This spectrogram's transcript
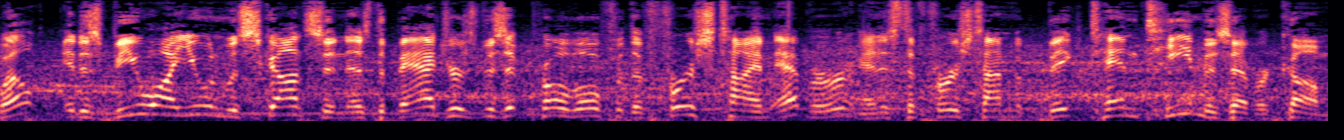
Well, it is BYU in Wisconsin as the Badgers visit Provo for the first time ever, and it's the first time a Big Ten team has ever come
